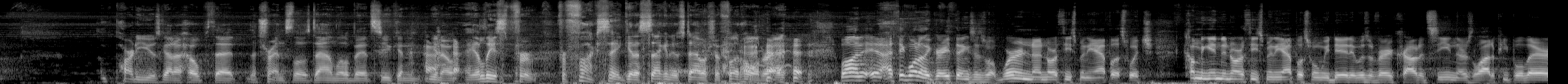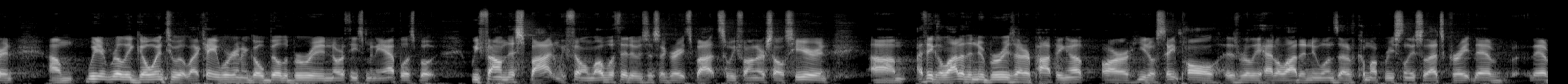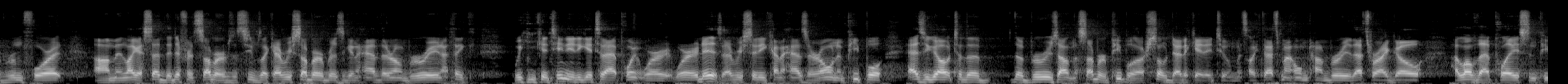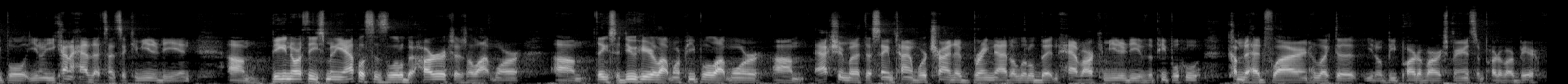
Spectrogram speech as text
Part of you has got to hope that the trend slows down a little bit so you can, you know, at least for, for fuck's sake, get a second to establish a foothold, right? well, and I think one of the great things is what we're in uh, Northeast Minneapolis, which coming into Northeast Minneapolis when we did, it was a very crowded scene. There's a lot of people there, and um, we didn't really go into it like, hey, we're going to go build a brewery in Northeast Minneapolis, but we found this spot and we fell in love with it. It was just a great spot, so we found ourselves here. And um, I think a lot of the new breweries that are popping up are, you know, St. Paul has really had a lot of new ones that have come up recently, so that's great. They have they have room for it. Um, and like I said, the different suburbs, it seems like every suburb is going to have their own brewery, and I think we can continue to get to that point where, where it is. Every city kind of has their own, and people, as you go out to the, the breweries out in the suburb, people are so dedicated to them. It's like, that's my hometown brewery, that's where I go. I love that place, and people, you know, you kind of have that sense of community. And um, being in Northeast Minneapolis is a little bit harder because there's a lot more um, things to do here, a lot more people, a lot more um, action. But at the same time, we're trying to bring that a little bit and have our community of the people who come to Head Flyer and who like to, you know, be part of our experience and part of our beer.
